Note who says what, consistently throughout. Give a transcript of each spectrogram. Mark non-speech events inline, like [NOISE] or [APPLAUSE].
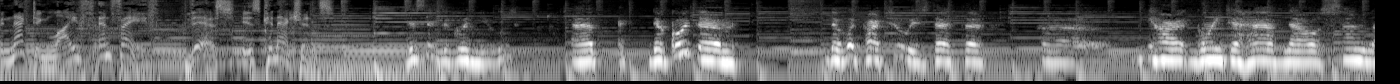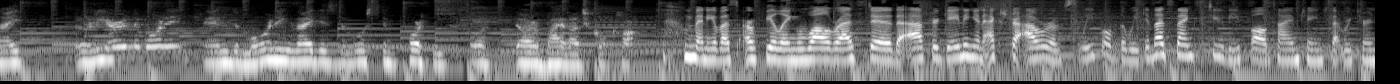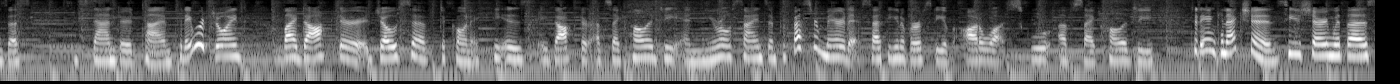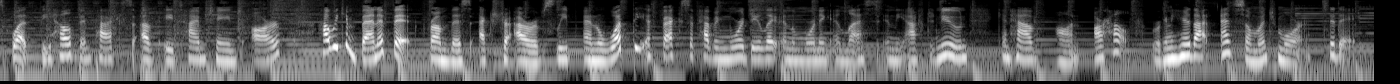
Speaker 1: connecting life and faith. This is Connections.
Speaker 2: This is the good news. Uh, the good, um, the good part too is that uh, uh, we are going to have now sunlight earlier in the morning, and the morning light is the most important for our biological clock. [LAUGHS]
Speaker 3: Many of us are feeling well rested after gaining an extra hour of sleep over the weekend. That's thanks to the fall time change that returns us standard time. Today we're joined by Dr. Joseph De Koninck. He is a doctor of psychology and neuroscience and professor emeritus at the University of Ottawa School of Psychology. Today in Connections, he's sharing with us what the health impacts of a time change are how we can benefit from this extra hour of sleep, and what the effects of having more daylight in the morning and less in the afternoon can have on our health. We're going to hear that and so much more today.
